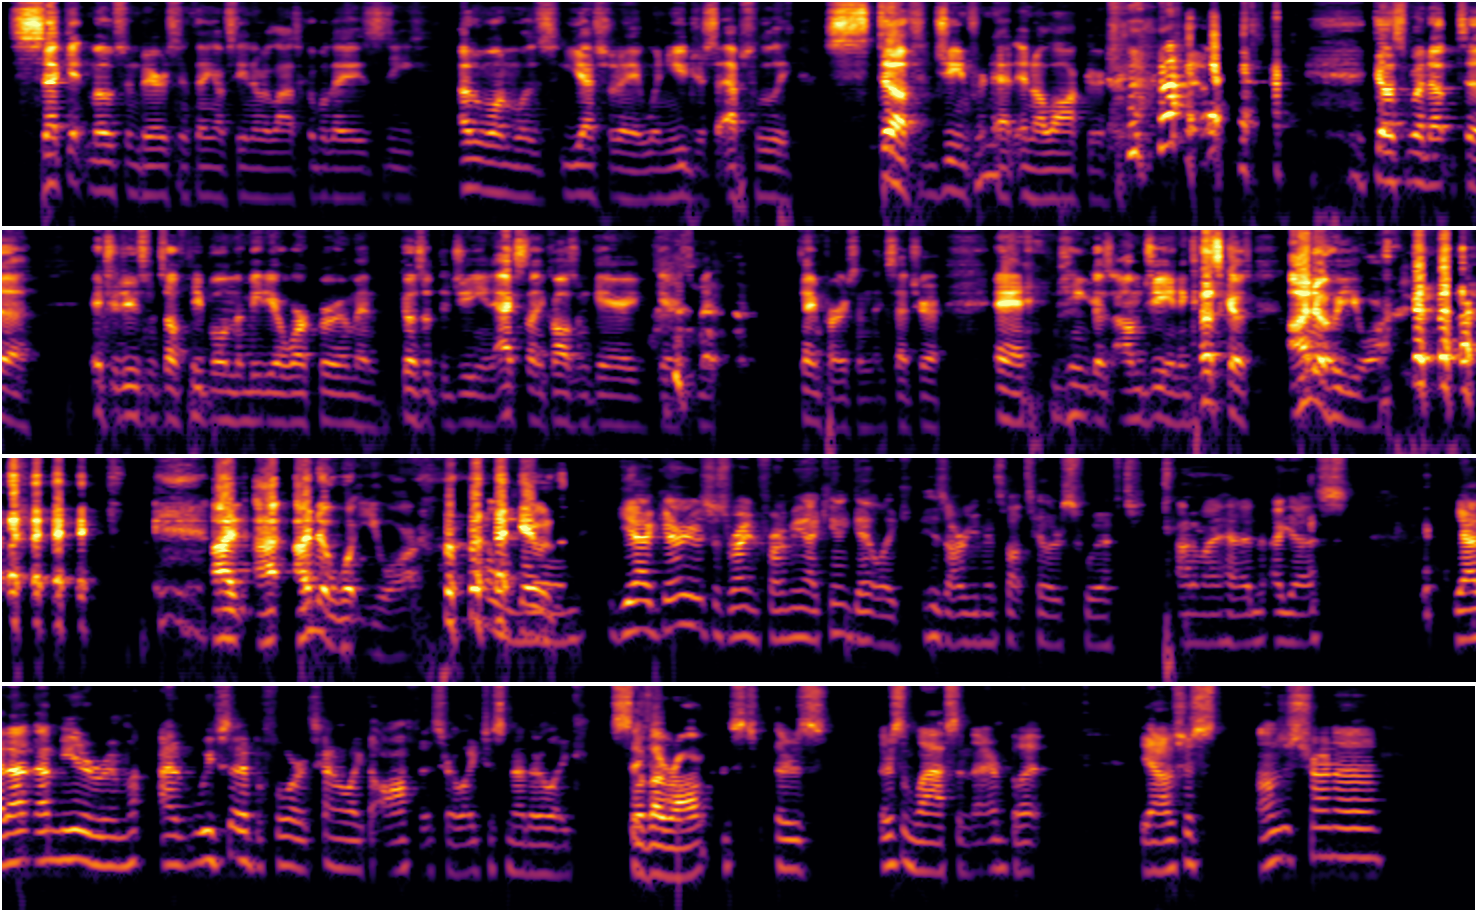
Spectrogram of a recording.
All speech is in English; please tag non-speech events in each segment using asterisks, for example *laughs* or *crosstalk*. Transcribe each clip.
second most embarrassing thing I've seen over the last couple days. The other one was yesterday when you just absolutely stuffed Gene Frenette in a locker. *laughs* *laughs* Gus went up to introduce himself to people in the media workroom and goes up to Gene, accidentally calls him Gary, Gary Smith, same person, etc. And *laughs* Gene goes, I'm Gene. And Gus goes, I know who you are. *laughs* I, I I know what you are. *laughs* Oh, was- yeah, Gary was just right in front of me. I can't get like his arguments about Taylor Swift out of my head. I guess. Yeah, that, that meter room. I we've said it before. It's kind of like The Office, or like just another like. was I wrong? There's there's some laughs in there, but yeah, I was just I was just trying to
